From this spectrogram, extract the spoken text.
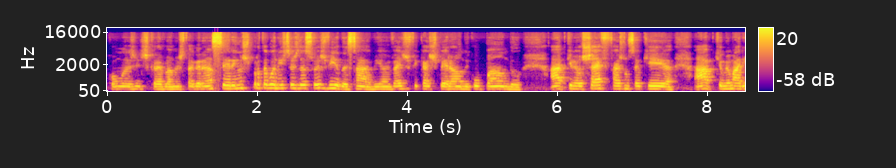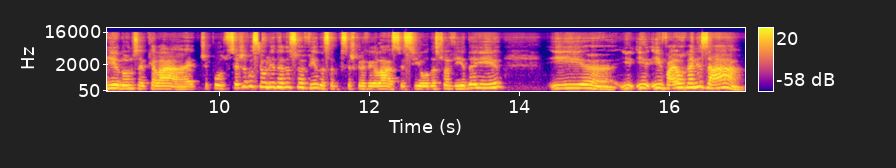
como a gente escreve lá no Instagram, serem os protagonistas das suas vidas, sabe? Ao invés de ficar esperando e culpando, ah, porque meu chefe faz não sei o quê, ah, porque meu marido não sei o que lá. É, tipo, seja você o líder da sua vida, sabe o que você escreveu lá? Ser CEO da sua vida e e, e, e, vai organizar,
